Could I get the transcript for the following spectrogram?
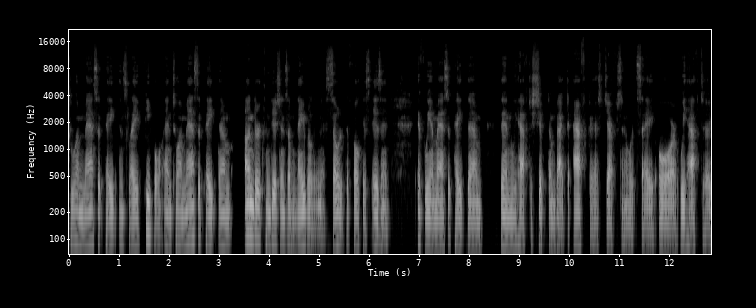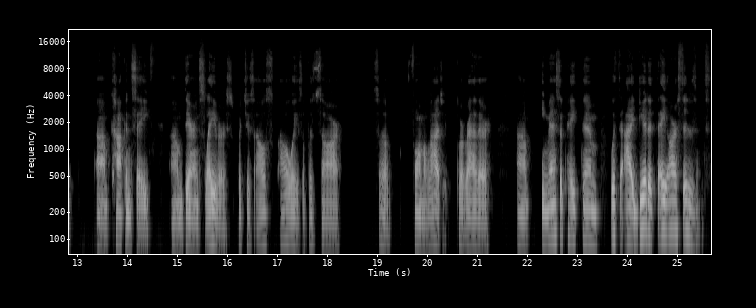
to emancipate enslaved people and to emancipate them under conditions of neighborliness so that the focus isn't if we emancipate them, then we have to ship them back to Africa, as Jefferson would say, or we have to um, compensate um, their enslavers, which is always a bizarre sort of form of logic, but rather um, emancipate them with the idea that they are citizens,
